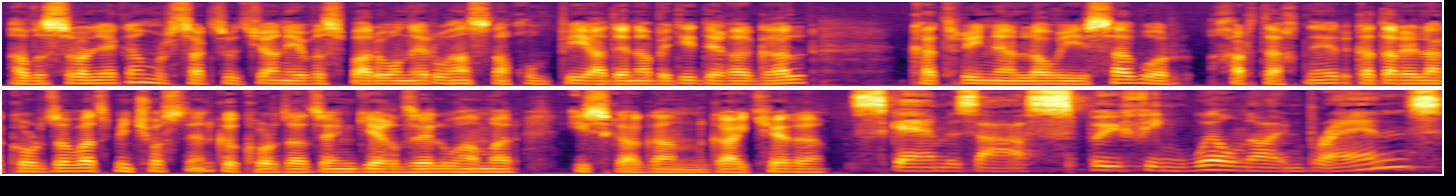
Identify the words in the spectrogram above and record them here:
Ավստրալիական մրցակցության եւ սպարողներու հանձնախումբի ադենաբեդի դեղակալ Կատրինա Լոյիսը որ խարտախներ կատարելակորձված միջոցներ կկործածեն գեղձելու համար իսկական գայքերը Scammers are spoofing well-known brands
